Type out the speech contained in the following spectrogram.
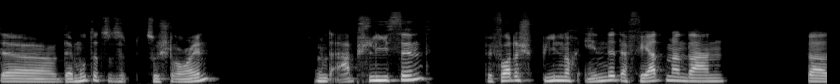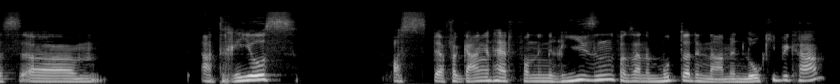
der, der Mutter zu, zu streuen. Und abschließend, bevor das Spiel noch endet, erfährt man dann, dass ähm, Atreus aus der Vergangenheit von den Riesen, von seiner Mutter den Namen Loki bekam.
